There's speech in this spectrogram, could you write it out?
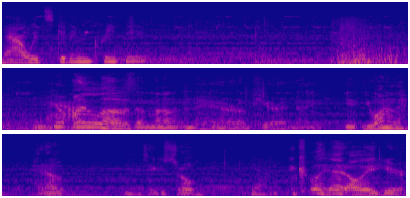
Now it's getting creepy. You know, I love the mountain air up here at night. You, you want to head out and take a stroll? Yeah. Go ahead, I'll wait here.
